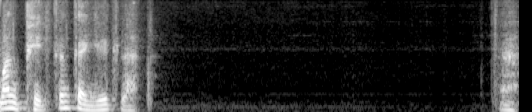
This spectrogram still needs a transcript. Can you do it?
มันผิดตั้งแต่ยึดแหละอะ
